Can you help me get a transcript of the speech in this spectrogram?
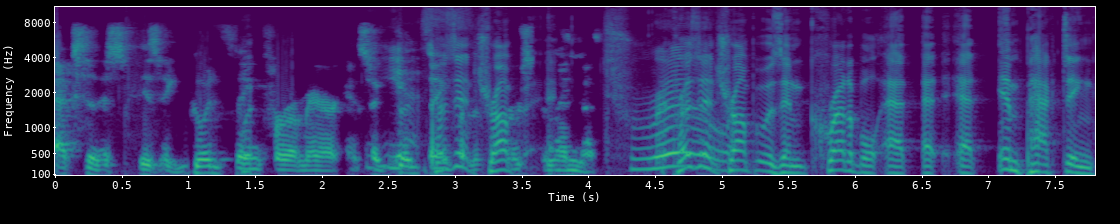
exodus is a good thing for America. It's a yes. good thing President for Trump, First Amendment. True. President Trump was incredible at at, at impacting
